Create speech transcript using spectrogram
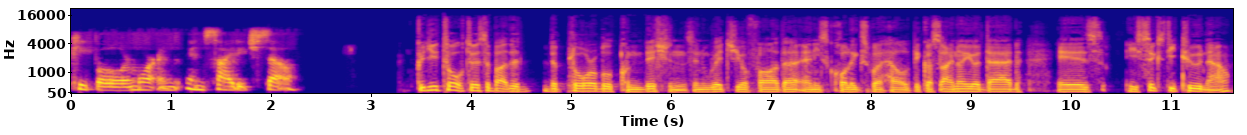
people or more in, inside each cell. Could you talk to us about the deplorable conditions in which your father and his colleagues were held? Because I know your dad is, he's 62 now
